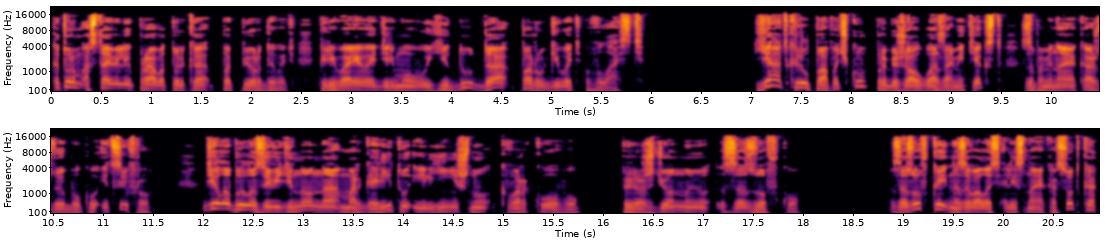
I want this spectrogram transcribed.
которым оставили право только попердывать, переваривая дерьмовую еду да поругивать власть. Я открыл папочку, пробежал глазами текст, запоминая каждую букву и цифру. Дело было заведено на Маргариту Ильинишну Кваркову, прирожденную Зазовку. Зазовкой называлась лесная красотка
